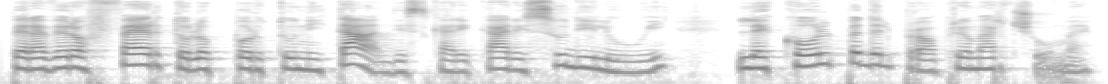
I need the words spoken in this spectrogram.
per aver offerto l'opportunità di scaricare su di lui le colpe del proprio marciume.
